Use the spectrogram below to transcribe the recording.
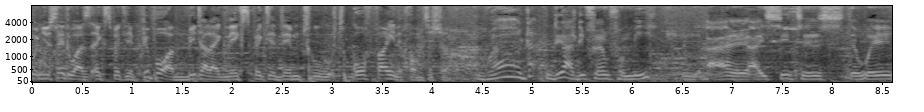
When you said it was expected, people are bitter like they expected them to, to go far in the competition. Well, that, they are different from me. I, I see things the way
